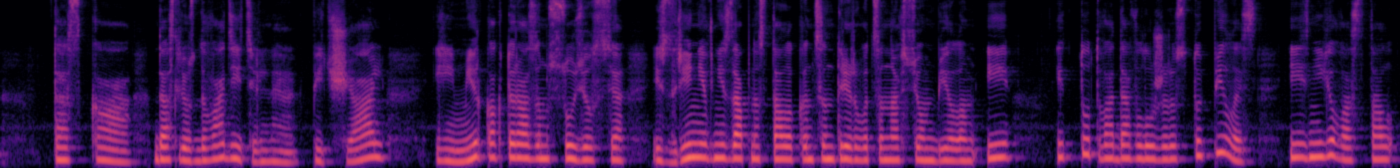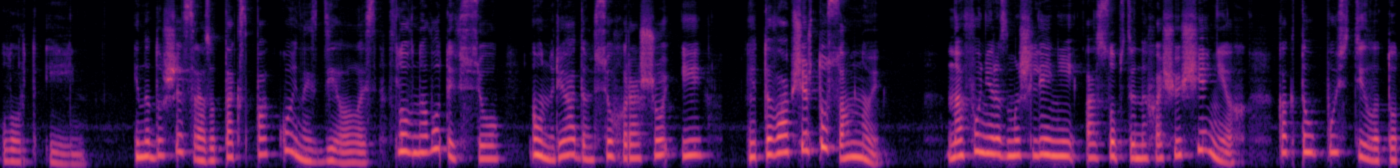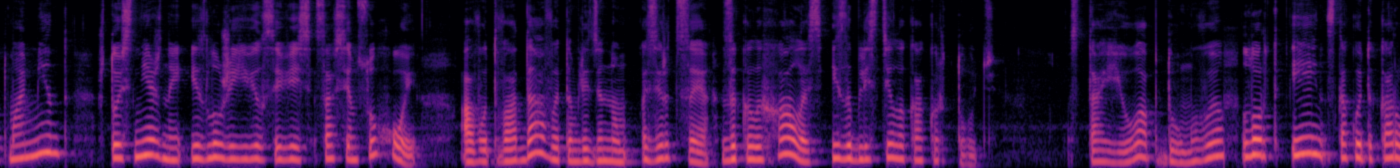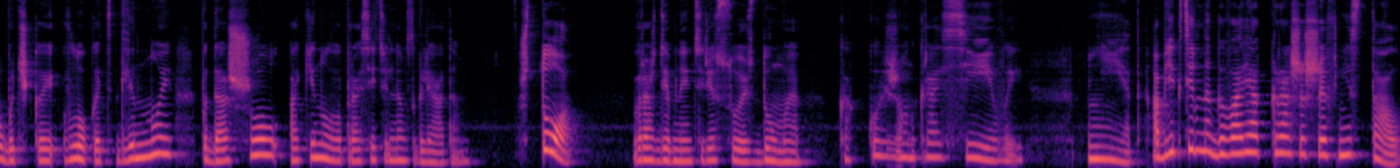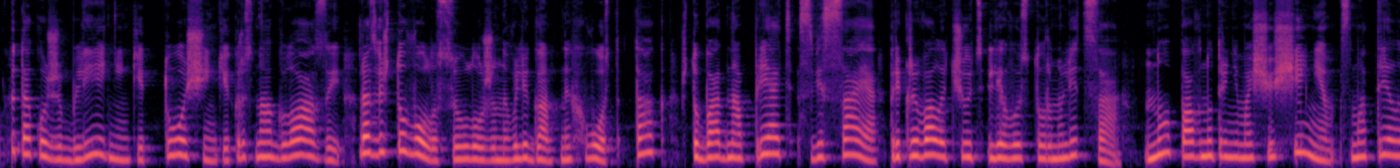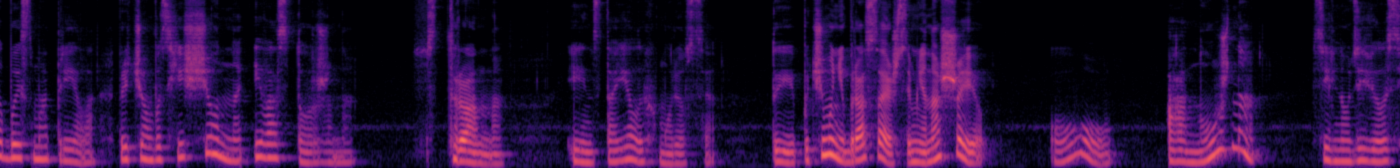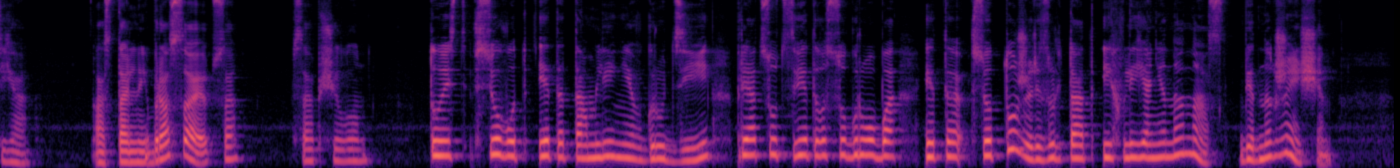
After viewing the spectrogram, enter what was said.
Тоска, до слез доводительная, печаль, и мир как-то разом сузился, и зрение внезапно стало концентрироваться на всем белом, и... И тут вода в луже расступилась, и из нее восстал лорд Эйн. И на душе сразу так спокойно сделалось, словно вот и все. Он рядом, все хорошо, и... Это вообще что со мной? На фоне размышлений о собственных ощущениях как-то упустила тот момент, что снежный из лужи явился весь совсем сухой, а вот вода в этом ледяном озерце заколыхалась и заблестела, как ртуть. Стою, обдумываю. Лорд Эйн с какой-то коробочкой в локоть длиной подошел, окинул вопросительным взглядом. «Что?» – враждебно интересуюсь, думая, «какой же он красивый!» Нет, объективно говоря, краше шеф не стал. Ты такой же бледненький, тощенький, красноглазый, разве что волосы уложены в элегантный хвост так, чтобы одна прядь, свисая, прикрывала чуть левую сторону лица, но по внутренним ощущениям смотрела бы и смотрела, причем восхищенно и восторженно. Странно. Иэн стоял и хмурился. Ты почему не бросаешься мне на шею? О, а нужно? Сильно удивилась я. Остальные бросаются, сообщил он. То есть все вот это томление в груди при отсутствии этого сугроба – это все тоже результат их влияния на нас, бедных женщин.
